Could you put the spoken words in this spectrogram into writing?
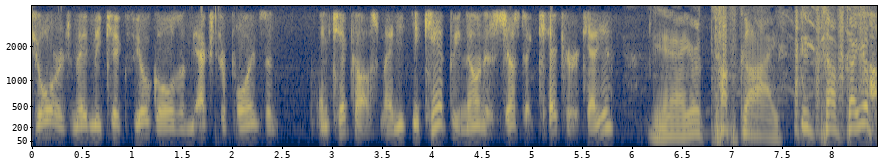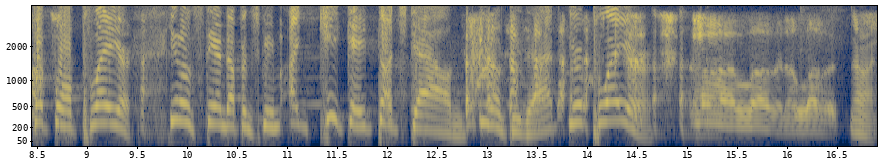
George, made me kick field goals and extra points and and kickoffs. Man, you, you can't be known as just a kicker, can you? Yeah, you're a tough guy. You're a tough guy. You're a football player. You don't stand up and scream, I kick a touchdown. You don't do that. You're a player. Oh, I love it. I love it. All right.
